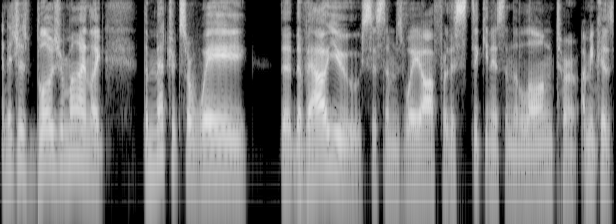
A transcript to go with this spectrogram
And it just blows your mind. Like the metrics are way the the value system's way off for the stickiness in the long term. I mean, because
